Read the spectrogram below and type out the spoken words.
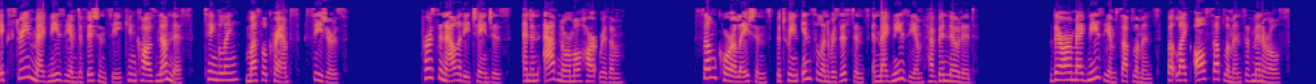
Extreme magnesium deficiency can cause numbness, tingling, muscle cramps, seizures, personality changes, and an abnormal heart rhythm. Some correlations between insulin resistance and magnesium have been noted. There are magnesium supplements, but like all supplements of minerals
